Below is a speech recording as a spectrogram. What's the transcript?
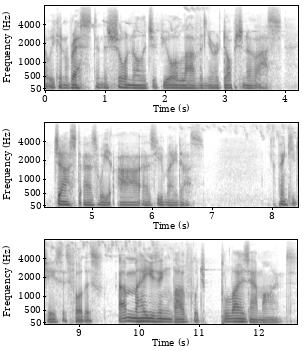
that we can rest in the sure knowledge of your love and your adoption of us just as we are, as you made us. Thank you, Jesus, for this amazing love which blows our minds.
